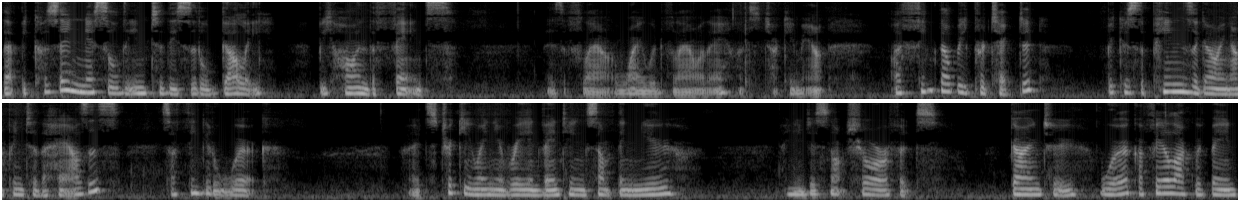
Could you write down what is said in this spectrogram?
that because they're nestled into this little gully behind the fence, there's a flower, a wayward flower there. Let's chuck him out. I think they'll be protected because the pins are going up into the houses. So I think it'll work. It's tricky when you're reinventing something new and you're just not sure if it's going to work. I feel like we've been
